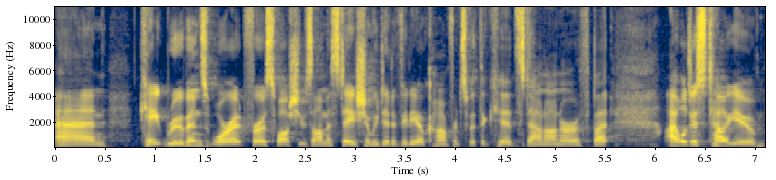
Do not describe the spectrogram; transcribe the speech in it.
and Kate Rubins wore it for us while she was on the station. We did a video conference with the kids down on Earth. But I will just tell you,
